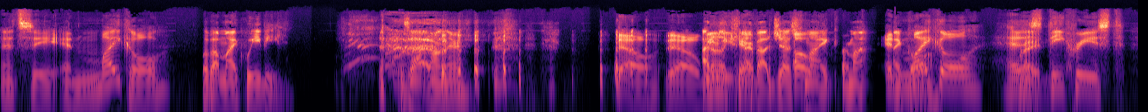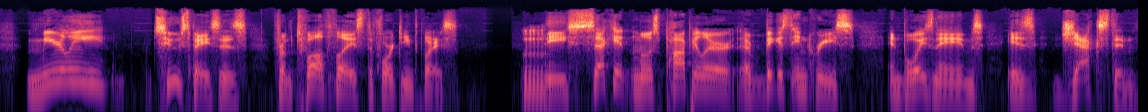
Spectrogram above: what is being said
Let's see. And Michael, What about Mike Wiebe? Is that on there? no, no. I don't really care about just Oh, Mike or Mike. And Michael has Right. decreased merely two spaces from 12th place to 14th place. Mm. The second most popular, uh, biggest increase in boys' names is Jackson.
